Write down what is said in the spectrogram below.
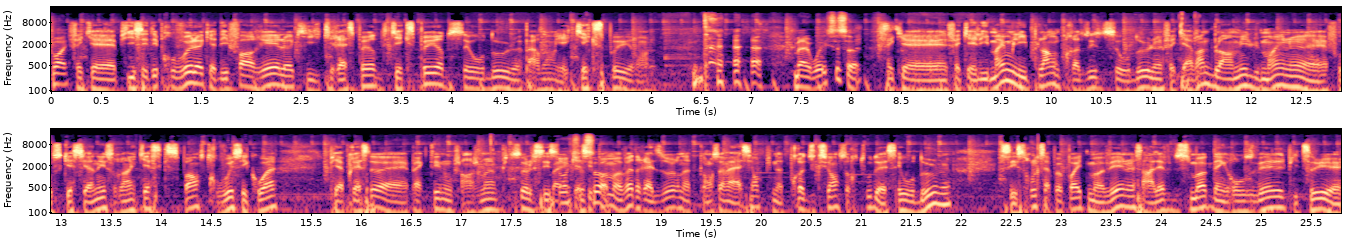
Ouais. Fait que, puis c'est éprouvé là, qu'il y a des forêts là, qui, qui respirent, qui expirent du CO2, là, pardon, il y a- qui expirent. ouais. Ben oui, c'est ça. Fait que, fait que les, même les plantes produisent du CO2. Là. Fait qu'avant de blâmer l'humain, il faut se questionner sur hein, qu'est-ce qui se passe, trouver c'est quoi, puis après ça, euh, impacter nos changements. Puis tout ça. C'est Ben, sûr que c'est pas mauvais de réduire notre consommation puis notre production surtout de CO2. là. C'est sûr que ça peut pas être mauvais. Là. Ça enlève du smog dans les grosses villes. Puis tu sais, euh,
